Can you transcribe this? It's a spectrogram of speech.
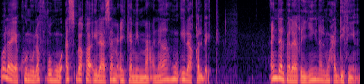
ولا يكون لفظه أسبق إلى سمعك من معناه إلى قلبك. عند البلاغيين المحدثين،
